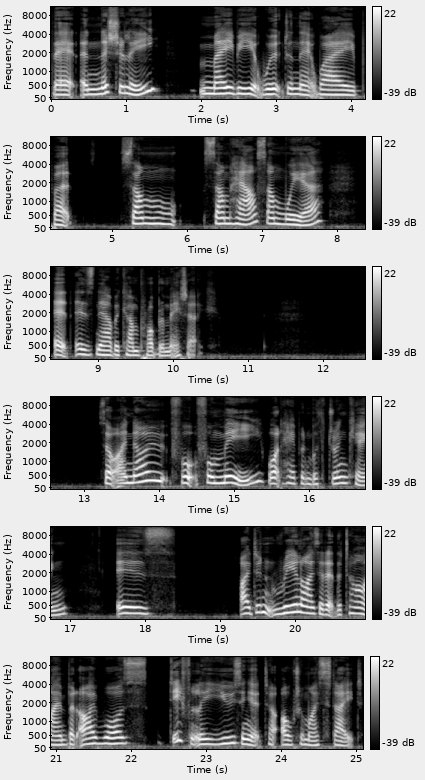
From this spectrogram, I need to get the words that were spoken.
that initially maybe it worked in that way, but some somehow, somewhere, it has now become problematic. So I know for for me, what happened with drinking is I didn't realize it at the time, but I was definitely using it to alter my state.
